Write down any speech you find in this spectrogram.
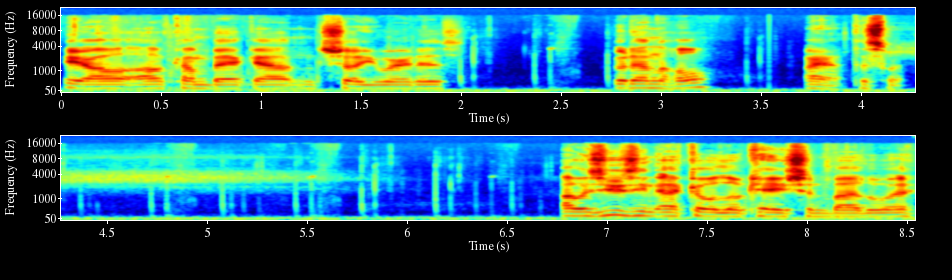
Here, I'll, I'll come back out and show you where it is. Go down the hole? Oh yeah, this way. I was using echolocation, by the way.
